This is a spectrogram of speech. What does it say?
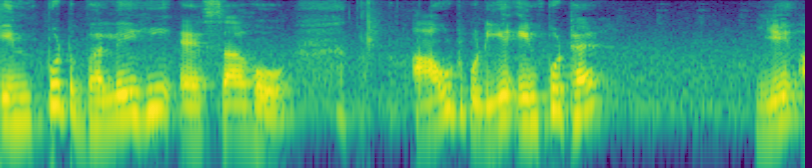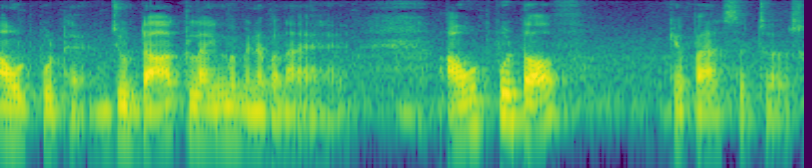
इनपुट भले ही ऐसा हो आउटपुट ये इनपुट है ये आउटपुट है, जो डार्क लाइन में मैंने बनाया है। आउटपुट ऑफ़ कैपेसिटर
